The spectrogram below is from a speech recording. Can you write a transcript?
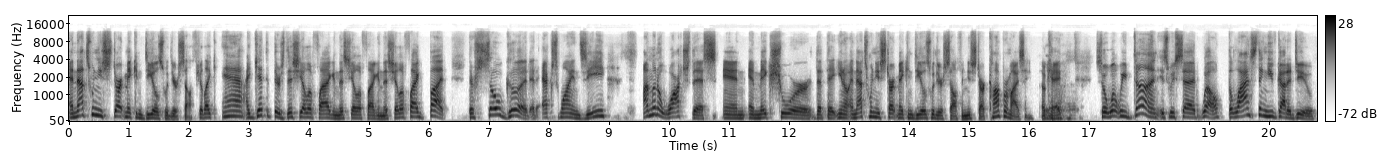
And that's when you start making deals with yourself. You're like, eh, I get that there's this yellow flag and this yellow flag and this yellow flag, but they're so good at X, Y, and Z. I'm going to watch this and and make sure that they, you know, and that's when you start making deals with yourself and you start compromising. Okay. Yeah. So what we've done is we said, well, the last thing you've got to do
